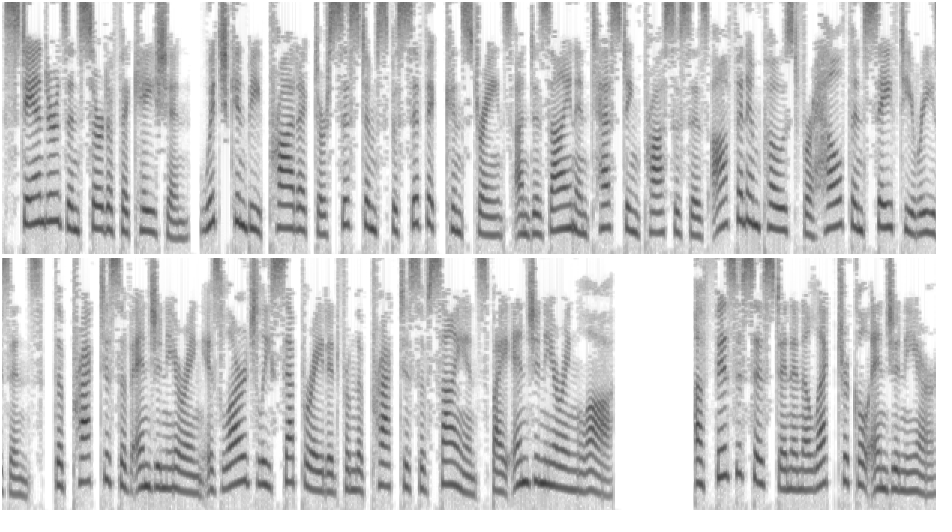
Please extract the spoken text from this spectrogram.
Standards and certification, which can be product or system-specific constraints on design and testing processes often imposed for health and safety reasons. The practice of engineering is largely separated from the practice of science by engineering law. A physicist and an electrical engineer,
